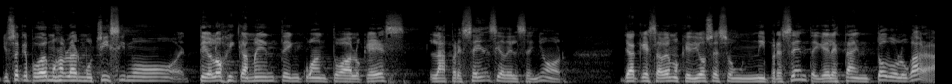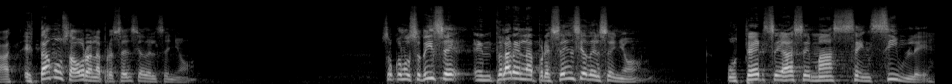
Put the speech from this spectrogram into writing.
Yo sé que podemos hablar muchísimo teológicamente en cuanto a lo que es la presencia del Señor, ya que sabemos que Dios es omnipresente y Él está en todo lugar. Estamos ahora en la presencia del Señor cuando se dice entrar en la presencia del Señor, usted se hace más sensible,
